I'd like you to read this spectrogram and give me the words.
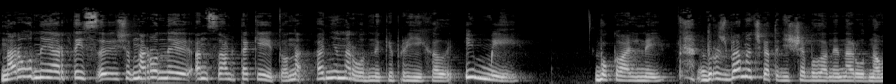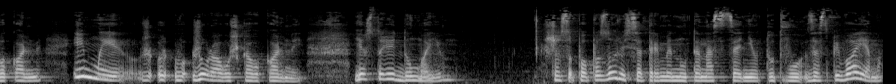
Народний артист, е, що народний ансамбль такий-то. На- Одні народники приїхали. І ми. Вокальний. Дружбяночка тоді ще була не народна вокальна. І ми, журавушка вокальний. Я стою і думаю, що попозорюся три минути на сцені, тут заспіваємо,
